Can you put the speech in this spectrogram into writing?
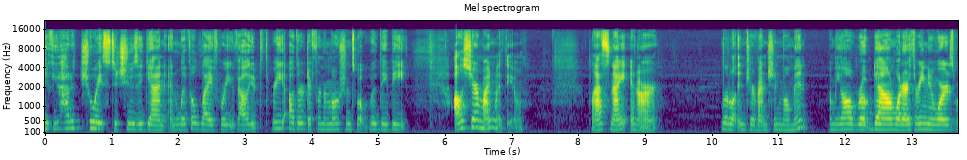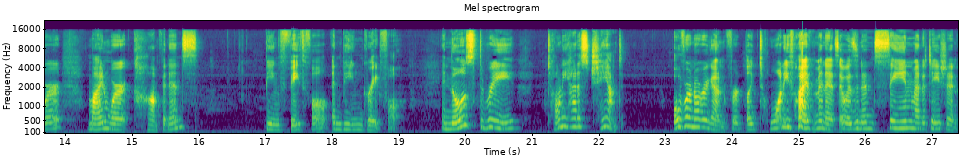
If you had a choice to choose again and live a life where you valued three other different emotions, what would they be? I'll share mine with you. Last night in our little intervention moment, and we all wrote down what our three new words were, mine were confidence, being faithful, and being grateful. And those three Tony had us chant over and over again for like 25 minutes. It was an insane meditation.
